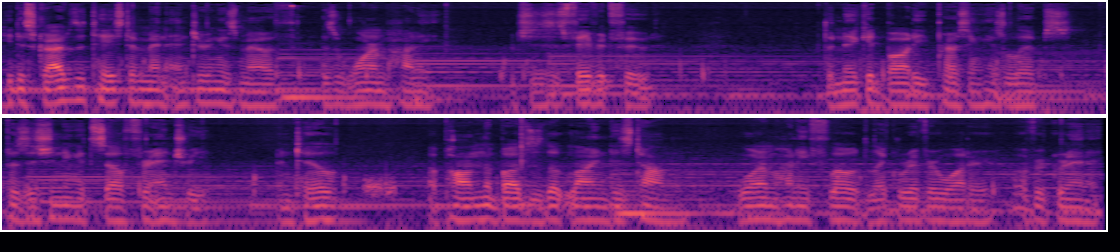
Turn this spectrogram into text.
he describes the taste of men entering his mouth as warm honey, which is his favorite food. The naked body pressing his lips, positioning itself for entry, until, upon the buds that lined his tongue, warm honey flowed like river water over granite.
